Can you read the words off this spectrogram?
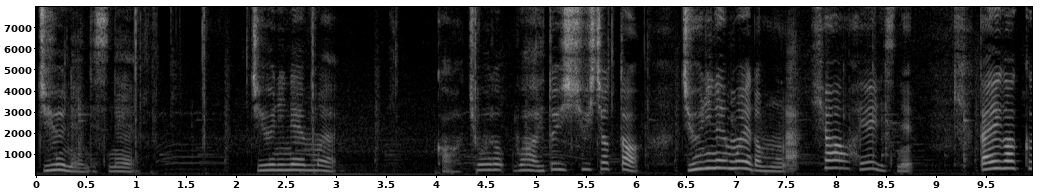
2010年ですね。12年前か。ちょうどうわえっと一周しちゃった。12年前だもん。ひゃー早いですね。大学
